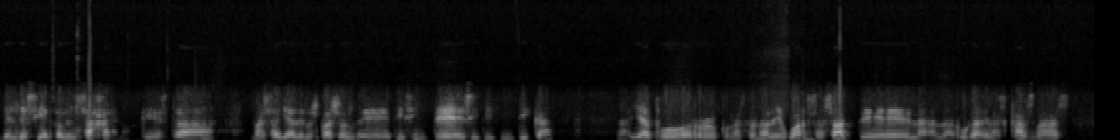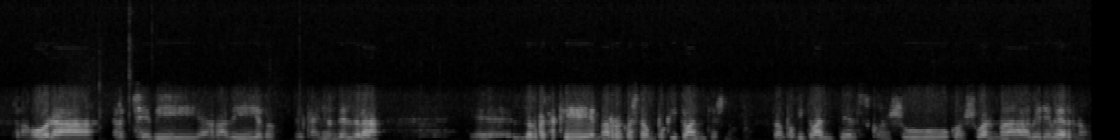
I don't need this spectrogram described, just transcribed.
del desierto del Sáhara, que está más allá de los pasos de Tisintés y Tisintica, allá por, por la zona de Ouarzazate, la, la ruta de las Casbas, Zagora, Ercheví, Agadir, el Cañón del Dra. Eh, lo que pasa es que Marruecos está un poquito antes, ¿no? Está un poquito antes con su, con su alma bereber, ¿no?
